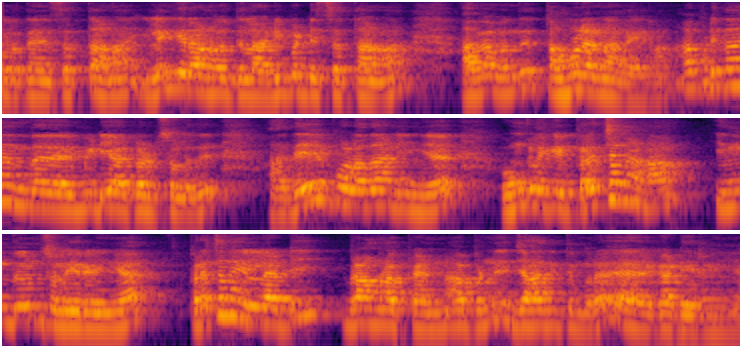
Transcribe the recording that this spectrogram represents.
ஒருத்தன் செத்தானா இலங்கை இராணுவத்தில் அடிபட்டு செத்தானா அவன் வந்து தமிழன் ஆயிடுறான். அப்படி தான் இந்த மீடியாக்கள் சொல்லுது. அதே போல தான் நீங்கள் உங்களுக்கு பிரச்சனைனா இந்துன்னு சொல்லிடுவீங்க. பிரச்சனை இல்லாட்டி பிராமண பெண் அப்படின்னு ஜாதி திமுறை காட்டிடுவீங்க.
